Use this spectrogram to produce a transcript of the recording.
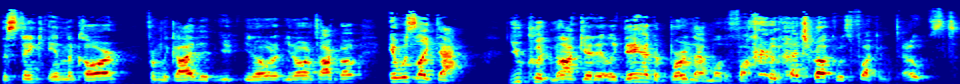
the stink in the car from the guy that you you know you know what I'm talking about. It was like that. You could not get it. Like they had to burn that motherfucker. that truck was fucking toast.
